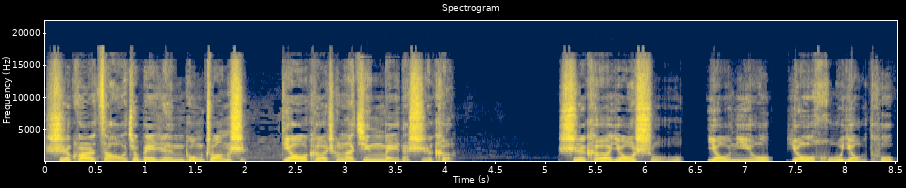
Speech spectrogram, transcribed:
石块早就被人工装饰、雕刻成了精美的石刻。石刻有鼠、有牛、有虎、有兔，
